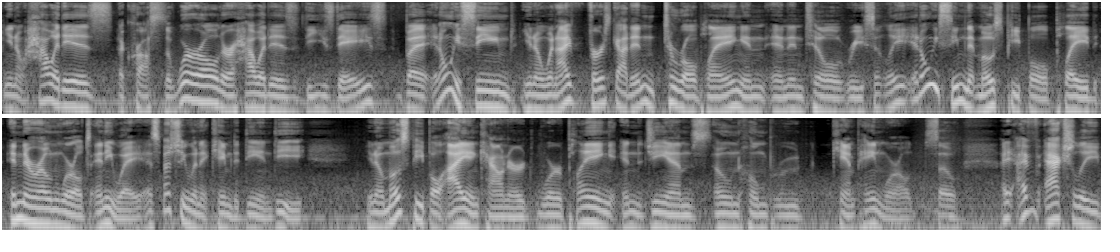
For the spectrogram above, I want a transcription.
you know, how it is across the world or how it is these days, but it always seemed, you know, when I first got into role playing and, and until recently, it always seemed that most people played in their own worlds anyway, especially when it came to D&D you know, most people I encountered were playing in the GM's own homebrewed campaign world. So I, have actually,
